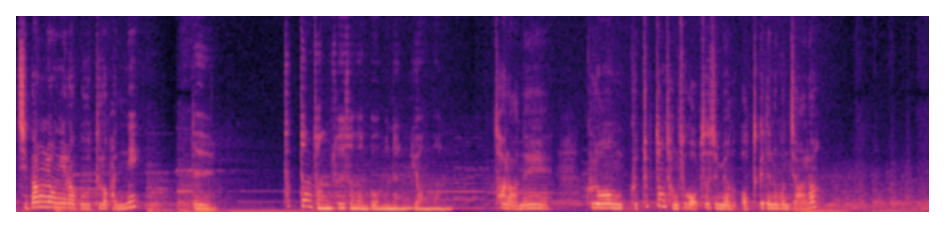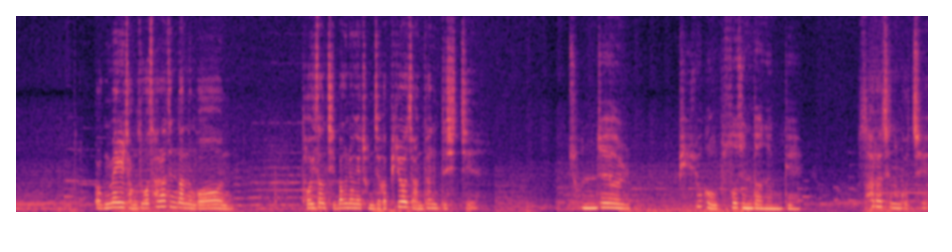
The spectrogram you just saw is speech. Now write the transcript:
지방령이라고 들어봤니? 네 특정 장소에서만 머무는 영혼 잘 안 해. 그럼 그 특정 장소가 없어지면 어떻게 되는 건지 알아? 얽매일 장소가 사라진다는 건 더 이상 지방령의 존재가 필요하지 않다는 뜻이지. 존재할 필요가 없어진다는 게 사라지는 거지.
